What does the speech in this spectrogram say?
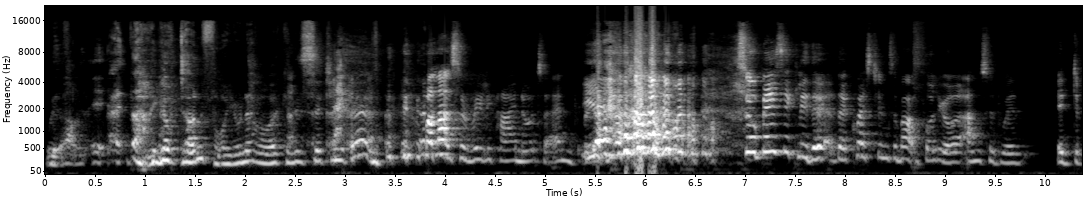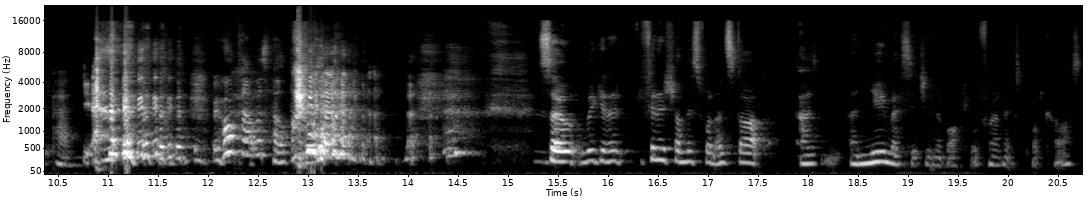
with That was it. You're done for. You'll never work in this city again. well, that's a really high note to end. with. Yeah. so basically, the, the questions about folio are answered with it depends. Yeah. I hope that was helpful. so we're going to finish on this one and start a, a new message in the bottle for our next podcast.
